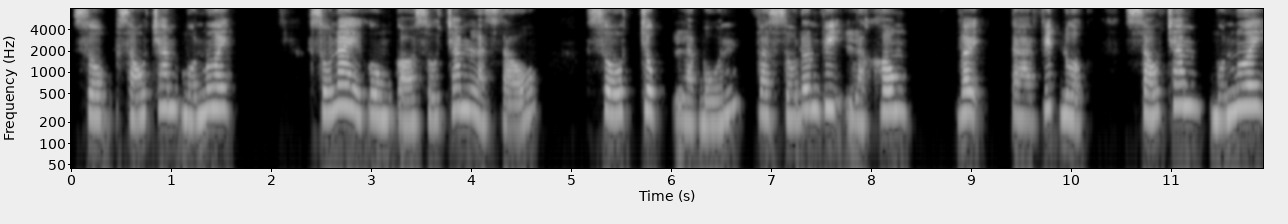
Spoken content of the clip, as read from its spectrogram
số 640. Số này gồm có số trăm là 6, số chục là 4 và số đơn vị là 0. Vậy ta viết được 640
